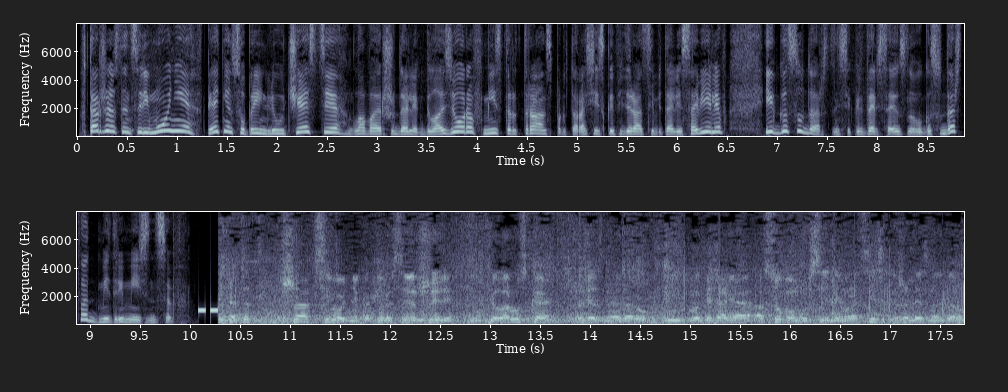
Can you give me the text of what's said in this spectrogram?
В торжественной церемонии в пятницу приняли участие глава РЖД Олег Белозеров, министр транспорта Российской Федерации Виталий Савельев и государственный секретарь Союзного государства Дмитрий Мезенцев. Этот шаг сегодня, который совершили белорусская железная дорога и благодаря особым усилиям российских железных дорог,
